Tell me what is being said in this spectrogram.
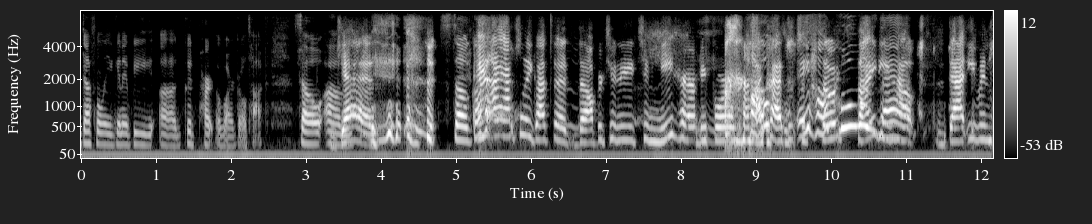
definitely going to be a good part of our girl talk. So um, Yes. so go and ahead. I actually got the the opportunity to meet her before the podcast, which hey, is so cool exciting that? how that even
